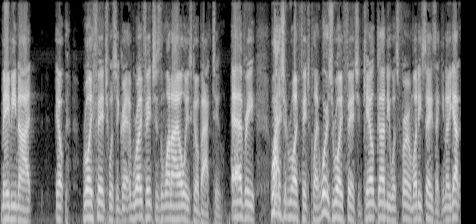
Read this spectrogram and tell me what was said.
maybe not. You know, Roy Finch was a great. Roy Finch is the one I always go back to. Every why isn't Roy Finch playing? Where's Roy Finch? And Cale Gundy was firm. What he says, like, you know, you got.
